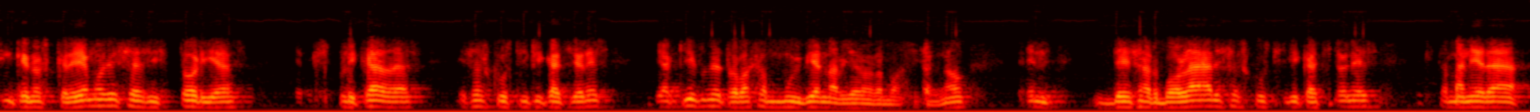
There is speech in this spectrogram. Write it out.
en que nos creemos esas historias explicadas, esas justificaciones, y aquí es donde trabaja muy bien la emoción, ¿no? En desarbolar esas justificaciones esta manera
